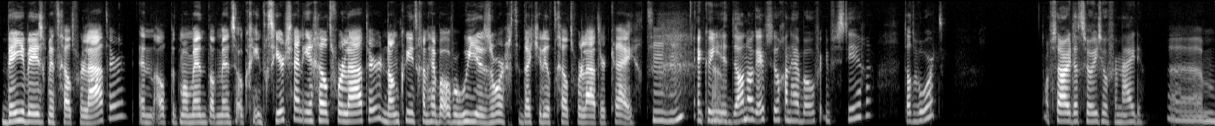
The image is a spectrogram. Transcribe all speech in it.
Ben je bezig met geld voor later? En op het moment dat mensen ook geïnteresseerd zijn in geld voor later, dan kun je het gaan hebben over hoe je zorgt dat je dit geld voor later krijgt. Mhm. En kun je het dan ook eventueel gaan hebben over investeren? Dat woord? Of zou je dat sowieso vermijden? Ehm,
